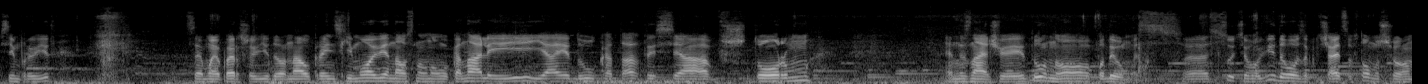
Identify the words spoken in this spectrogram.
Всім привіт. Це моє перше відео на українській мові на основному каналі. І я йду кататися в шторм. Я не знаю, що я йду, але подивимось. Е, Суть цього відео заключається в тому, що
